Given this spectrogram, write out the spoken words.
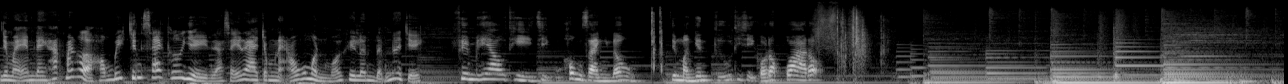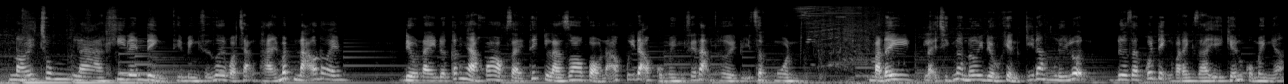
nhưng mà em đang thắc mắc là không biết chính xác thứ gì đã xảy ra trong não của mình mỗi khi lên đỉnh hả chị phim heo thì chị cũng không dành đâu nhưng mà nghiên cứu thì chị có đọc qua đó nói chung là khi lên đỉnh thì mình sẽ rơi vào trạng thái mất não đâu em Điều này được các nhà khoa học giải thích là do vỏ não quỹ đạo của mình sẽ tạm thời bị dập nguồn. Mà đây lại chính là nơi điều khiển kỹ năng lý luận, đưa ra quyết định và đánh giá ý kiến của mình á.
